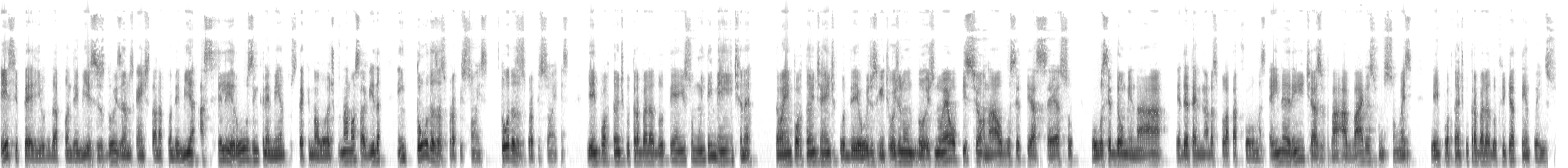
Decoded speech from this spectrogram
esse período da pandemia, esses dois anos que a gente está na pandemia, acelerou os incrementos tecnológicos na nossa vida em todas as profissões, todas as profissões. E é importante que o trabalhador tenha isso muito em mente, né? Então é importante a gente poder, hoje é o seguinte, hoje não, hoje não é opcional você ter acesso ou você dominar é, determinadas plataformas. É inerente às, a várias funções e é importante que o trabalhador fique atento a isso.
